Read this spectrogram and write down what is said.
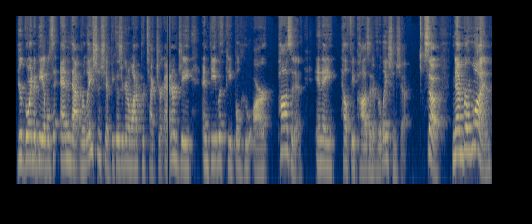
you're going to be able to end that relationship because you're going to want to protect your energy and be with people who are positive in a healthy, positive relationship. So, number one,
